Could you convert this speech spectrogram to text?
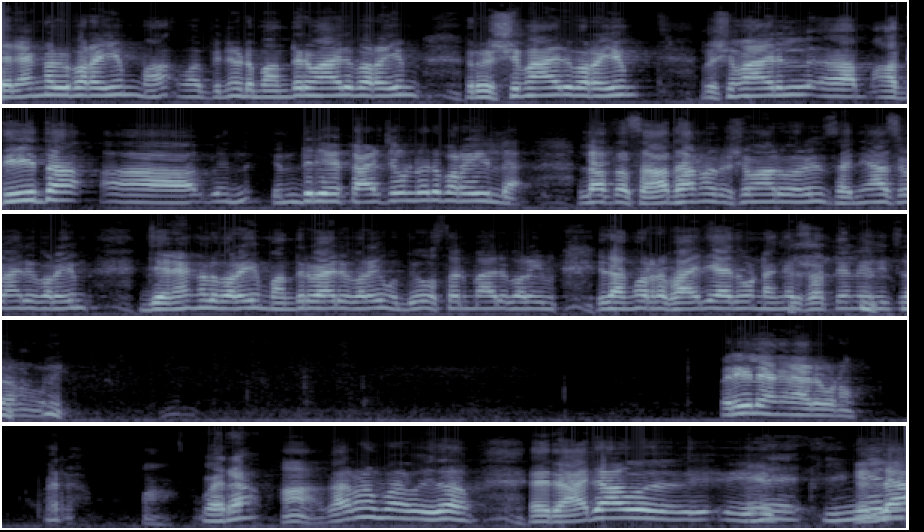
ജനങ്ങൾ പറയും പിന്നീട് മന്ത്രിമാർ പറയും ഋഷിമാർ പറയും ഋഷിമാരിൽ അതീത ഇന്ദ്രിയ കാഴ്ചയുള്ളവർ പറയില്ല. അല്ലാത്ത സാധാരണ ഋഷിമാർ പറയും സന്യാസിമാർ പറയും ജനങ്ങൾ പറയും മന്ത്രിമാർ പറയും ഉദ്യോഗസ്ഥന്മാർ പറയും ഇത് അങ്ങോട്ട് ഭാര്യ ആയതുകൊണ്ട് അങ്ങനെ സത്യം ലംഘിച്ചതാണ് പറയും. വരിയില്ല അങ്ങനെ ആരോപണം? വരാം. ആ. വരാം. ആ കാരണം ഇത് രാജാവ് എല്ലാ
